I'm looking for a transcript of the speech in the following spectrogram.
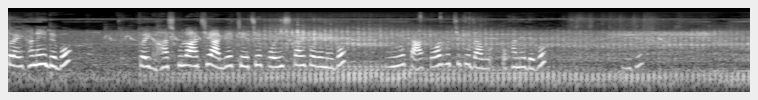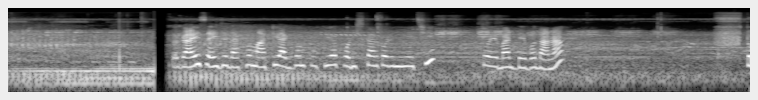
তো এখানেই দেব। তো এই ঘাসগুলো আছে, আগে চেঁচে পরিষ্কার করে নেব। নিয়ে তারপর হচ্ছে কি যাব, ওখানে দেব। এই যে। তো গাইস এই যে দেখো, মাটি একদম কুপিয়ে পরিষ্কার করে নিয়েছি। তো এবার দেব দানা। তো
